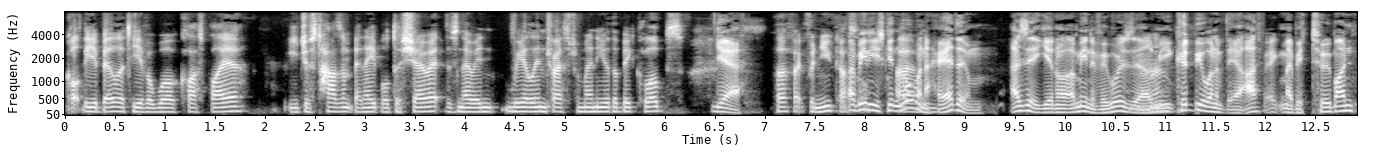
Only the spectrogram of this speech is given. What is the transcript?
got the ability of a world class player. He just hasn't been able to show it. There's no in, real interest from any other big clubs. Yeah. Perfect for Newcastle. I mean, he's getting no one Um, ahead of him, is he? You know, I mean, if he goes there, I mean, he could be one of the, I think maybe two month,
